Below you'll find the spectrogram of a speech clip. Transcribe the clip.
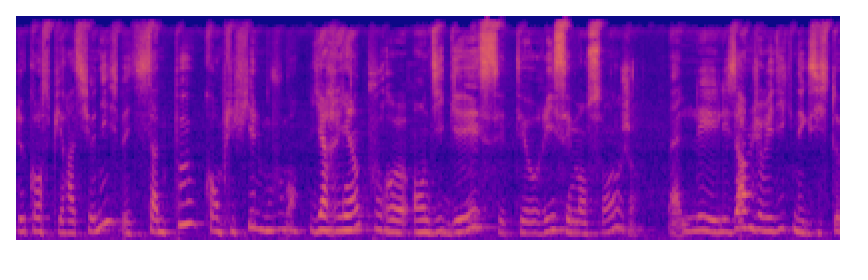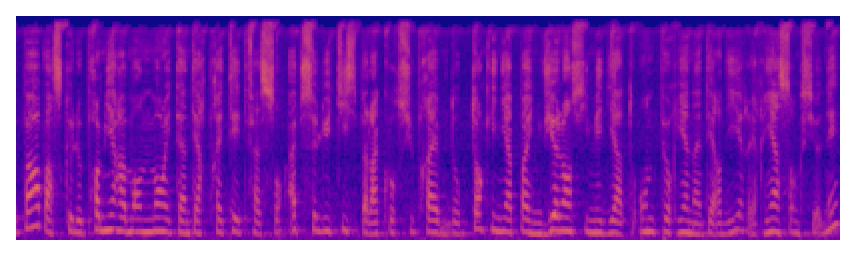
de conspirationnisme, et ça ne peut qu'amplifier le mouvement. Il n'y a rien pour euh, endiguer ces théories, ces mensonges? Bah, les, armes juridiques n'existent pas parce que le premier amendement est interprété de façon absolutiste par la Cour suprême. Donc tant qu'il n'y a pas une violence immédiate, on ne peut rien interdire et rien sanctionner.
